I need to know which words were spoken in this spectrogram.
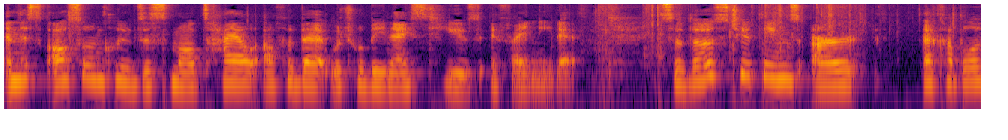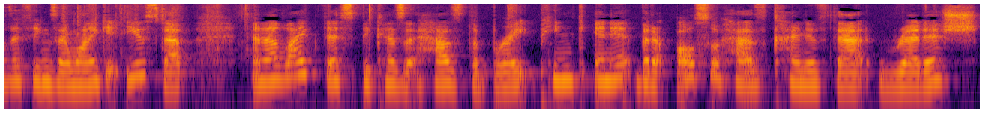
And this also includes a small tile alphabet, which will be nice to use if I need it. So those two things are a couple of the things I want to get used up. And I like this because it has the bright pink in it, but it also has kind of that reddish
